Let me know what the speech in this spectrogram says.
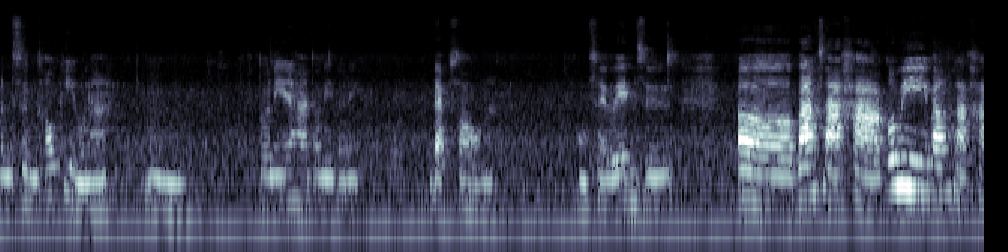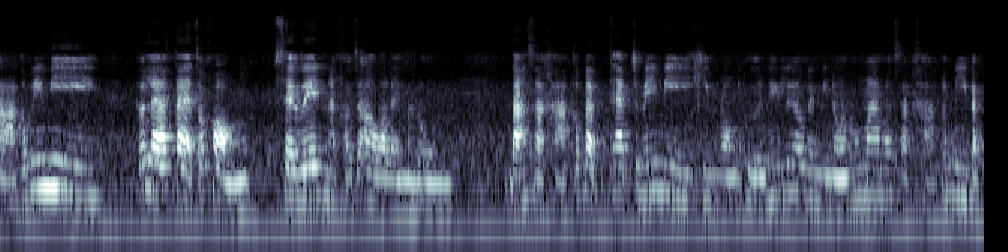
มันซึมเข้าผิวนะ อืม ตัวนี้นะคะ ตัวนี้ตัวนี้ แบบซองนะของเซเว่นซื้อ เอ่อบางสาขาก็มีบางสาขาก็ไม่มี ก็แล้วแต่เจ้าของเซเว่นนะเขาจะเอาอะไรมาลง บางสาขาก็แบบแทบจะไม่มีครีมรองพื้นให้เลือกเลยมีน้อยมากๆบางสาขาก็มีแบบ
